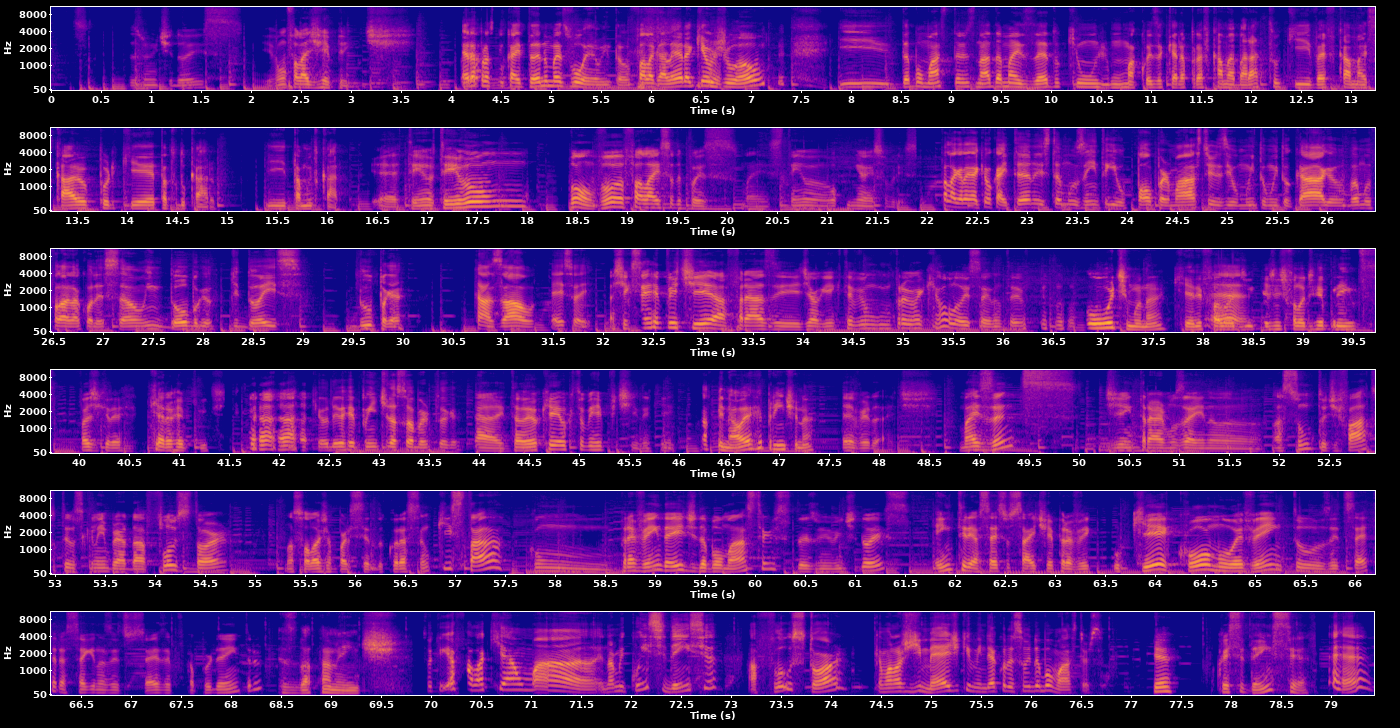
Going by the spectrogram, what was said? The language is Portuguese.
2022. E vamos falar de reprint. Era pra ser o Caetano, mas vou eu então. Fala galera, aqui é o João. E Double Masters nada mais é do que um- uma coisa que era pra ficar mais barato, que vai ficar mais caro porque tá tudo caro. E tá muito caro. É, tenho, tenho um. Bom, vou falar isso depois, mas tenho opiniões sobre isso. Fala galera, aqui é o Caetano, estamos entre o Pauper Masters e o Muito Muito Caro. Vamos falar da coleção em dobro, de dois, dupla, casal, é isso aí. Achei que você ia repetir a frase de alguém que teve um programa que rolou isso aí, não teve? O último, né? Que ele falou É. de. Que a gente falou de reprints. Pode crer. Quero repetir. Que eu dei o reprint da sua abertura. ah, então eu que, eu que tô me repetindo aqui. Afinal, é reprint, né? É verdade. Mas antes de entrarmos aí no assunto de fato, temos que lembrar da Flow Store, nossa loja parceira do coração, que está com pré-venda aí de Double Masters 2022. Entre e acesse o site aí para ver o que, como, eventos, etc. Segue nas redes sociais aí pra ficar por dentro. Exatamente. Só queria falar que é uma enorme coincidência a Flow Store, que é uma loja de Magic, vender a coleção de Double Masters. Coincidência? É,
